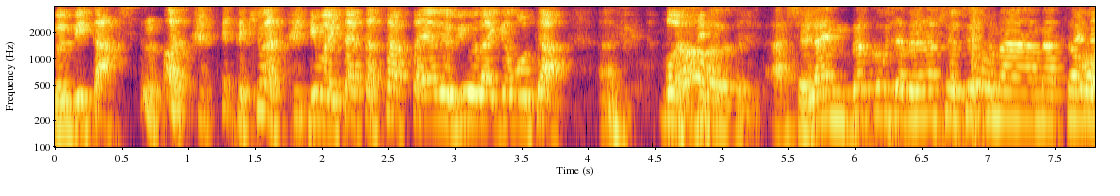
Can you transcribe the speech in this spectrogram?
והביא את אח שלו, אם הייתה את הסבתא היה מביא אולי גם אותה, אז לא, השאלה אם ברקוביץ' זה הבן אדם שיוציא אותך מה- מהצרות.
